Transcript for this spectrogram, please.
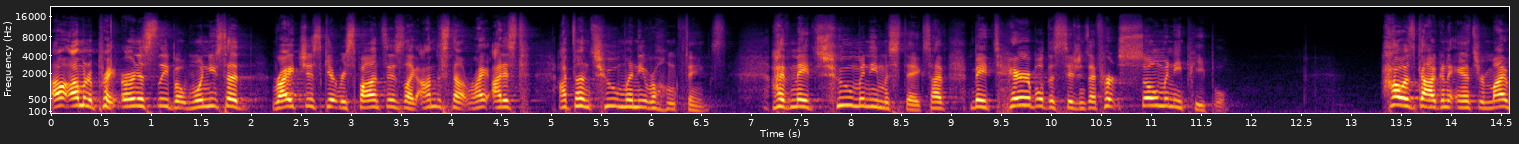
I, I'm gonna pray earnestly. But when you said righteous, get responses, like I'm just not right. I just, I've done too many wrong things. I've made too many mistakes. I've made terrible decisions. I've hurt so many people. How is God going to answer my?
